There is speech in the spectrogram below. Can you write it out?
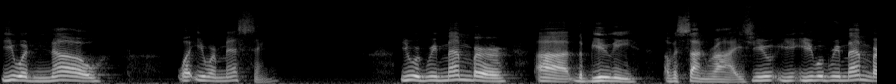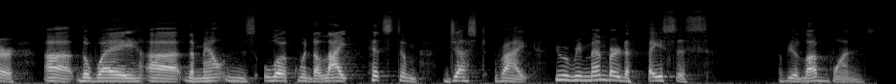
You would know what you were missing. You would remember uh, the beauty of a sunrise. You, you, you would remember uh, the way uh, the mountains look when the light hits them just right. You would remember the faces of your loved ones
